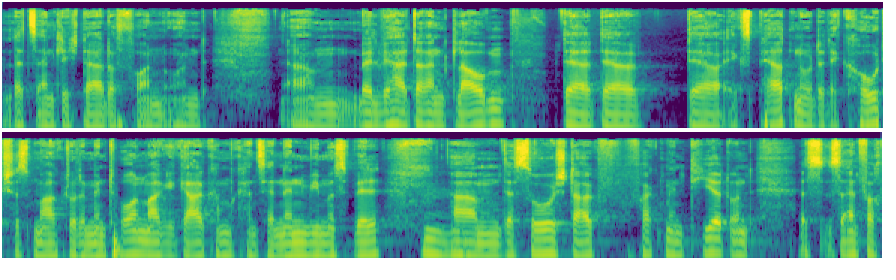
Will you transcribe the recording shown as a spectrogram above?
letztendlich da davon und ähm, weil wir halt daran glauben, der der der Experten oder der Coachesmarkt oder Mentorenmarkt, egal, kann man es ja nennen, wie man es will, mhm. ähm, das so stark fragmentiert und es ist einfach,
